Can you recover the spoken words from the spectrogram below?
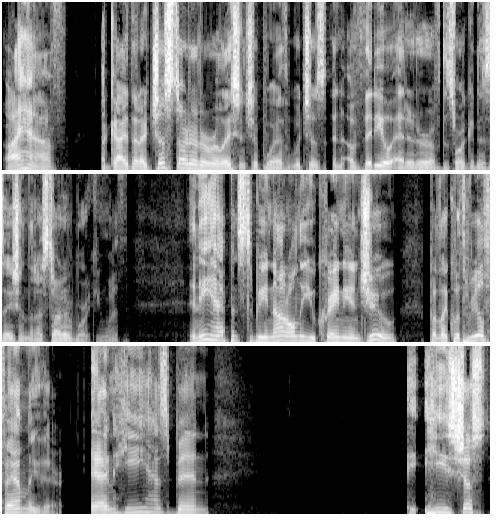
I have a guy that I just started a relationship with, which is an, a video editor of this organization that I started working with, and he happens to be not only Ukrainian Jew, but like with real family there, and he has been. He's just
